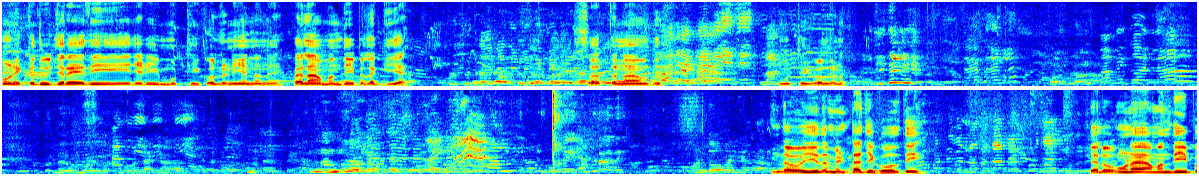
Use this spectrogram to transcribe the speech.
ਹੁਣ ਇੱਕ ਦੂਜੇ ਦੀ ਜਿਹੜੀ ਮੁੱਠੀ ਖੋਲਣੀ ਇਹਨਾਂ ਨੇ। ਪਹਿਲਾਂ ਅਮਨਦੀਪ ਲੱਗੀ ਹੈ। ਸਤਨਾਮ ਦੀ ਮੁੱਠੀ ਖੋਲਣ। ਲਓ ਜੀ, ਇਹ ਤਾਂ ਮਿੰਟਾਂ 'ਚ ਖੋਲਤੀ। ਚਲੋ, ਹੁਣ ਅਮਨਦੀਪ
